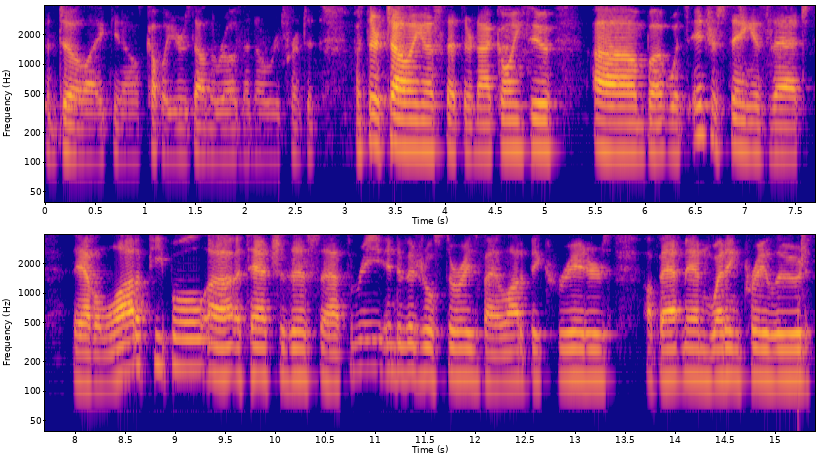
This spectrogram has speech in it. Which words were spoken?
until like you know a couple years down the road, and then they'll reprint it. But they're telling us that they're not going to. Um, but what's interesting is that they have a lot of people uh, attached to this. Uh, three individual stories by a lot of big creators: a Batman Wedding Prelude,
